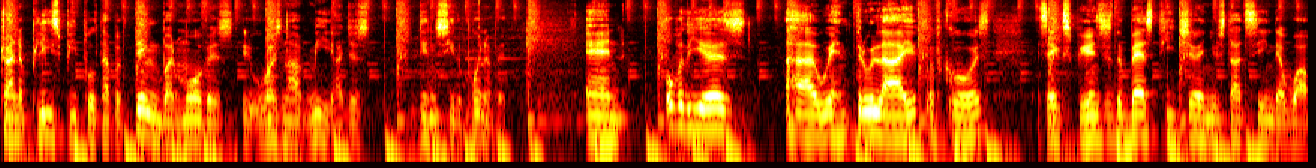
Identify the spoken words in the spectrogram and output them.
trying to please people type of thing, but more of as it was not me. I just didn't see the point of it. And over the years, I went through life, of course. So experience is the best teacher, and you start seeing that wow,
